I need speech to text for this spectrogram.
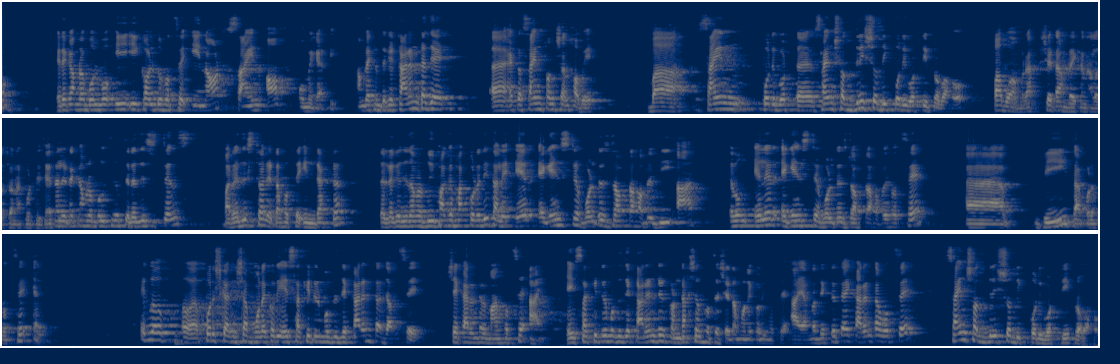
এটাকে আমরা বলব ই ইকুয়াল টু হচ্ছে E naught sine of omega T আমরা এখান থেকে কারেন্টটা যে একটা সাইন ফাংশন হবে বা সাইন পরিবর্তে সাইন সদৃশ্য দিক পরিবর্তী প্রবাহ পাবো আমরা, সেটা আমরা এখানে আলোচনা করতে চাই। তাহলে এটাকে আমরা বলছি হচ্ছে রেজিস্ট্যান্স বা রেজিস্টার এটা হচ্ছে ইন্ডাক্টর এটাকে যদি আমরা দুই ভাগে ভাগ করে দিই, তাহলে এর এগেনস্টে ভোল্টেজ ড্রপটা হবে বি আর এবং এল এর এগেনস্টে ভোল্টেজ ড্রপটা হবে হচ্ছে ভি তারপরে হচ্ছে এল এগুলো পরিষ্কার হিসাব মনে করি এই সার্কিটের মধ্যে যে কারেন্টটা যাচ্ছে, সে কারেন্টের মান হচ্ছে আই এই সার্কিটের মধ্যে যে কারেন্টের কন্ডাকশন হচ্ছে, সেটা মনে করি হচ্ছে আই আমরা দেখতে চাই কারেন্টটা হচ্ছে সাইন সদৃশ্য দিক পরিবর্তী প্রবাহ।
